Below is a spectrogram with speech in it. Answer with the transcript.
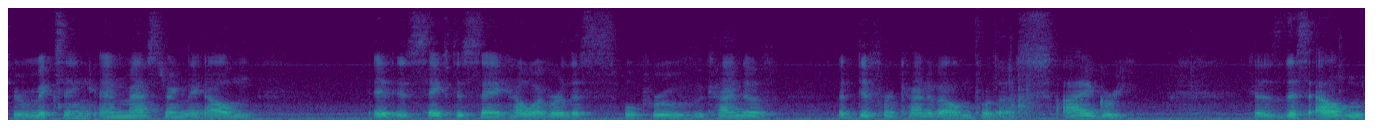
through mixing and mastering the album. It is safe to say, however, this will prove the kind of a different kind of album for us. I agree. Because this album,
